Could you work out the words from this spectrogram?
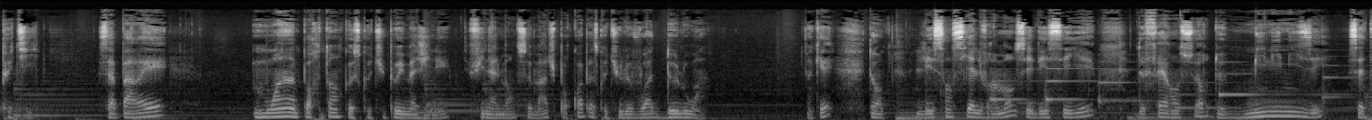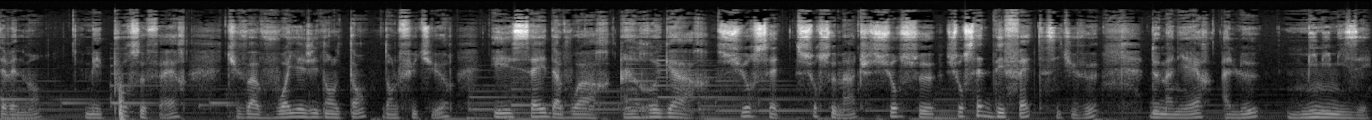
petit. Ça paraît moins important que ce que tu peux imaginer, finalement, ce match. Pourquoi? Parce que tu le vois de loin. Donc l'essentiel vraiment, c'est d'essayer de faire en sorte de minimiser cet événement. Mais pour ce faire, tu vas voyager dans le temps, dans le futur, et essaye d'avoir un regard sur, cette, sur ce match, sur, ce, sur cette défaite, si tu veux, de manière à le minimiser.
